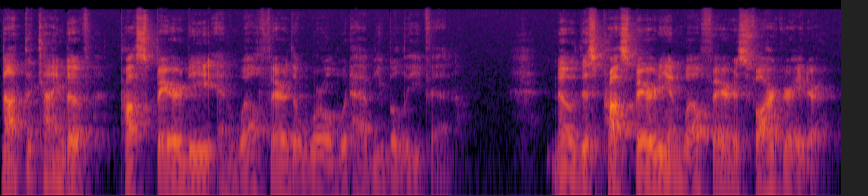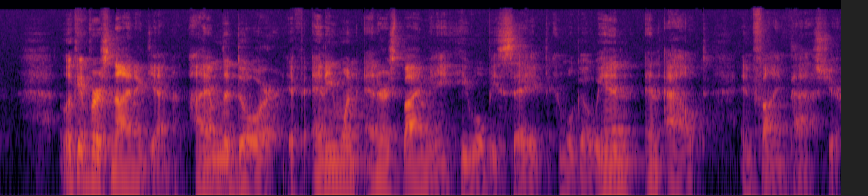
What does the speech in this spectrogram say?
Not the kind of prosperity and welfare the world would have you believe in. No, this prosperity and welfare is far greater. Look at verse 9 again. I am the door. If anyone enters by me, he will be saved and will go in and out and find pasture.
